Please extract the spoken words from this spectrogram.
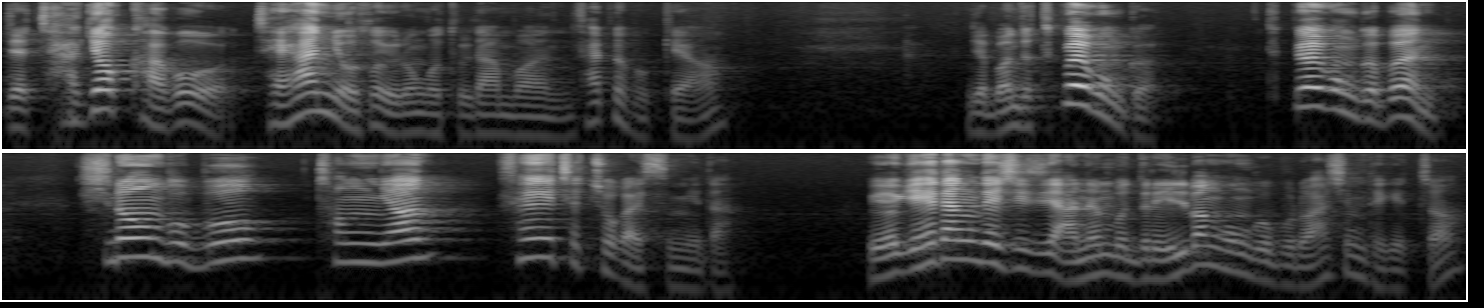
이제 자격하고 제한 요소 이런 것들도 한번 살펴볼게요. 이제 먼저 특별 공급. 특별 공급은 신혼부부, 청년, 생애 최초가 있습니다. 여기 해당되시지 않은 분들은 일반 공급으로 하시면 되겠죠.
